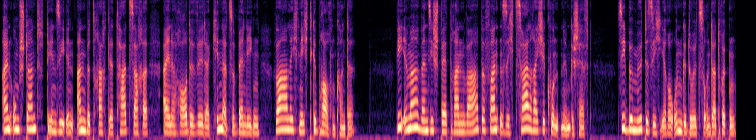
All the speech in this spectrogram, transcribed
Ein Umstand, den sie in Anbetracht der Tatsache, eine Horde wilder Kinder zu bändigen, wahrlich nicht gebrauchen konnte. Wie immer, wenn sie spät dran war, befanden sich zahlreiche Kunden im Geschäft. Sie bemühte sich, ihre Ungeduld zu unterdrücken.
